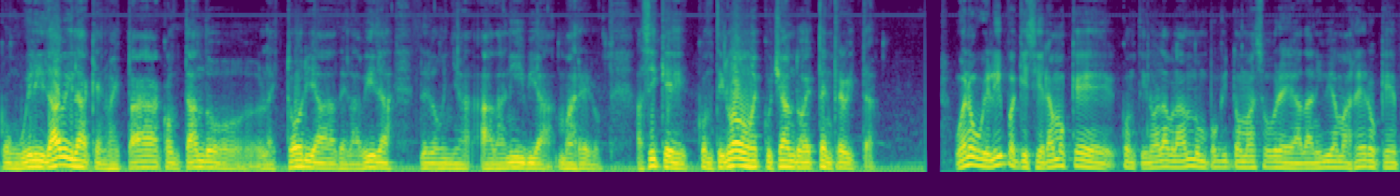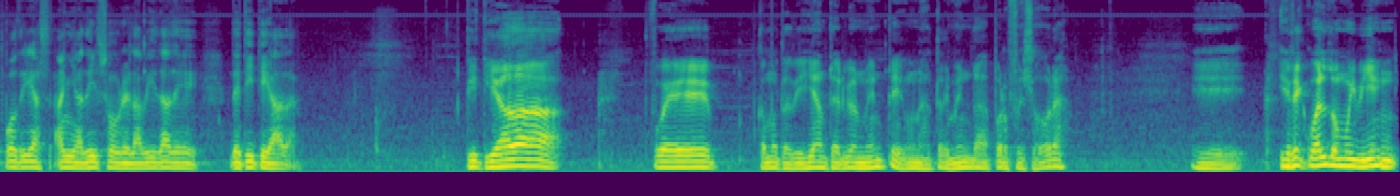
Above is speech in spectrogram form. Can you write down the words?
con Willy Dávila, que nos está contando la historia de la vida de doña Adanibia Marrero. Así que continuamos escuchando esta entrevista. Bueno, Willy, pues quisiéramos que continuar hablando un poquito más sobre Adanibia Marrero. ¿Qué podrías añadir sobre la vida de, Titiada? Titiada fue, como te dije anteriormente, una tremenda profesora. Eh, y recuerdo muy bien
